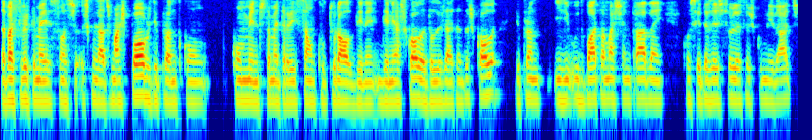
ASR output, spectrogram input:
vai-se ver que também são as, as, comunidades mais pobres e pronto, com, com menos também tradição cultural de irem, de irem à escola, de alojar tanta escola, e pronto, e o debate está mais centrado em considerar as pessoas dessas comunidades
